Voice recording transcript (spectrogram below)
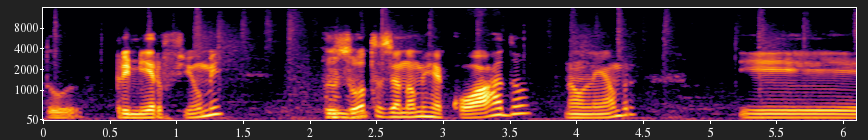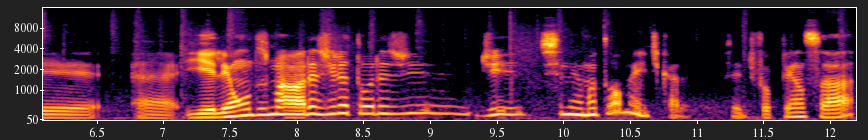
do primeiro filme. Dos uhum. outros eu não me recordo, não lembro. E, é, e ele é um dos maiores diretores de, de cinema atualmente, cara. Se a gente for pensar.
